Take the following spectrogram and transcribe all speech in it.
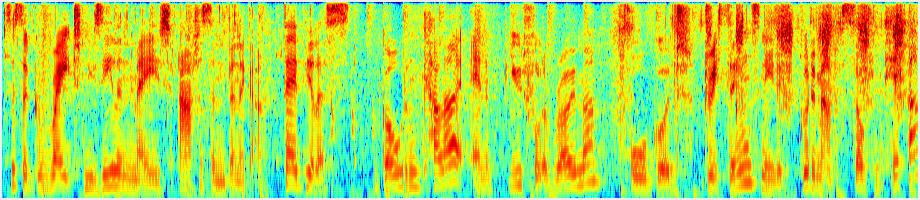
This is a great New Zealand-made artisan vinegar. Fabulous golden colour and a beautiful aroma. All good dressings need a good amount of salt and pepper,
